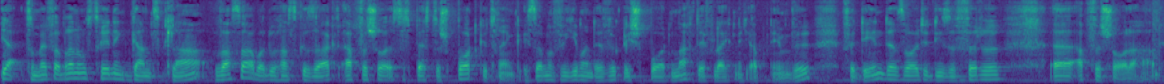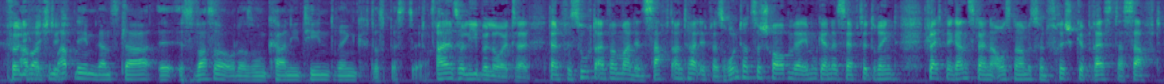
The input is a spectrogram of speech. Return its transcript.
Ja, zum Fettverbrennungstraining ganz klar Wasser, aber du hast gesagt, Apfelschorle ist das beste Sportgetränk. Ich sage mal, für jemanden, der wirklich Sport macht, der vielleicht nicht abnehmen will, für den, der sollte diese Viertel äh, Apfelschorle haben. Völlig aber richtig. zum Abnehmen ganz klar äh, ist Wasser oder so ein Carnitin-Drink das Beste. Ja. Also, liebe Leute, dann versucht einfach mal den Saftanteil etwas runterzuschrauben, wer eben gerne Säfte trinkt. Vielleicht eine ganz kleine Ausnahme, so ein frisch gepresster Saft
